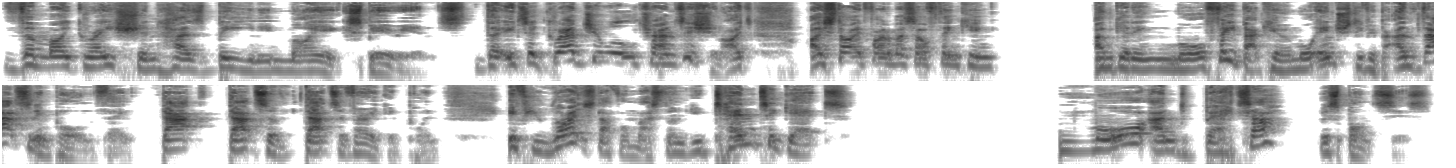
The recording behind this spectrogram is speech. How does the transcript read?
the migration has been in my experience. That it's a gradual transition. I, I started finding myself thinking, I'm getting more feedback here and more interesting feedback. And that's an important thing. That, that's a, that's a very good point. If you write stuff on Mastodon, you tend to get more and better responses.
